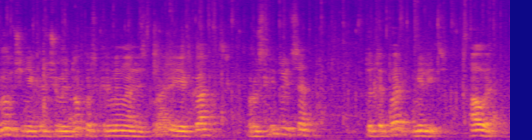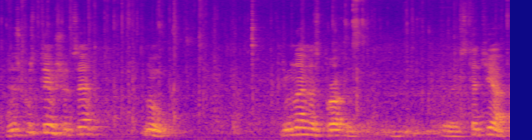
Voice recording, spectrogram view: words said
вилучені як ключовий доказ в кримінальній справі, яка розслідується дотепер міліцією. Але в зв'язку з тим, що це ну, кримінальна справа, стаття,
